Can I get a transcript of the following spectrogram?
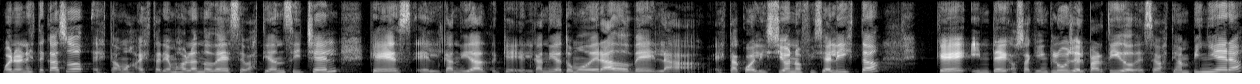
Bueno, en este caso estamos, estaríamos hablando de Sebastián Sichel, que es el candidato, que el candidato moderado de la, esta coalición oficialista que, o sea, que incluye el partido de Sebastián Piñera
